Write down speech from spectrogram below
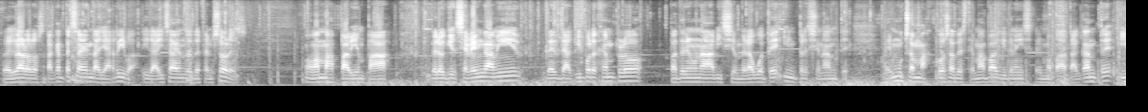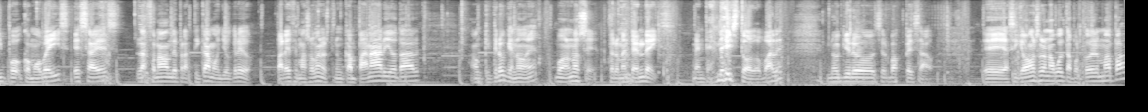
Porque claro, los atacantes salen de allá arriba y de ahí salen los defensores. Bueno, van más para bien para A. Pero quien se venga a mí, desde aquí, por ejemplo, va a tener una visión de la WP impresionante. Hay muchas más cosas de este mapa. Aquí tenéis el mapa de atacante. Y como veis, esa es la zona donde practicamos, yo creo. Parece más o menos. Tiene un campanario, tal. Aunque creo que no, ¿eh? Bueno, no sé, pero me entendéis. Me entendéis todo, ¿vale? No quiero ser más pesado. Eh, así que vamos a dar una vuelta por todo el mapa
